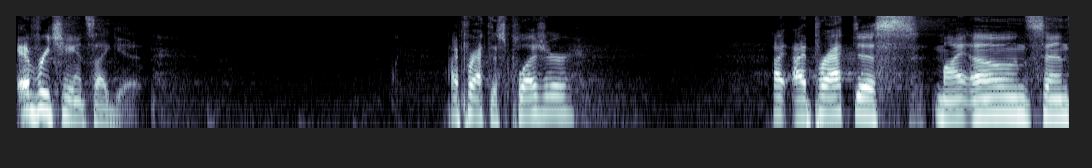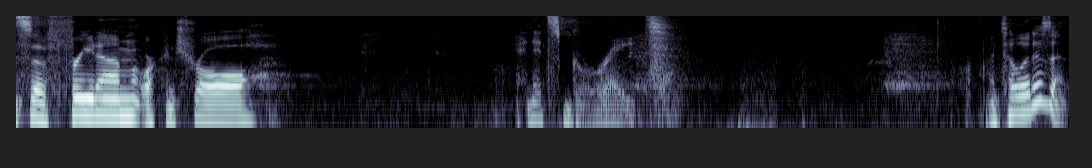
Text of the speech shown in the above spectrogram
every chance I get. I practice pleasure I, I practice my own sense of freedom or control, and it's great until it isn't.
